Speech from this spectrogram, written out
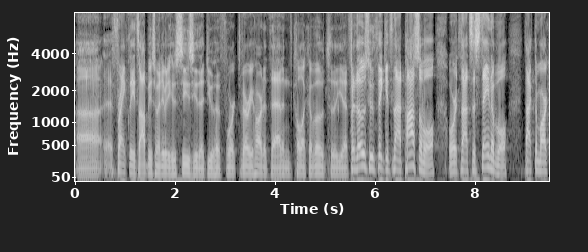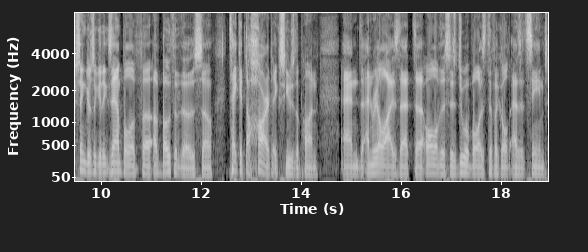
uh, frankly, it's obvious from anybody who sees you that you have worked very hard at that. And kolakavod to the, uh, for those who think it's not possible or it's not sustainable, Dr. Marc Singer is a good example of uh, of both of those. So take it to heart, excuse the pun and and realize that uh, all of this is doable, as difficult as it seems.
